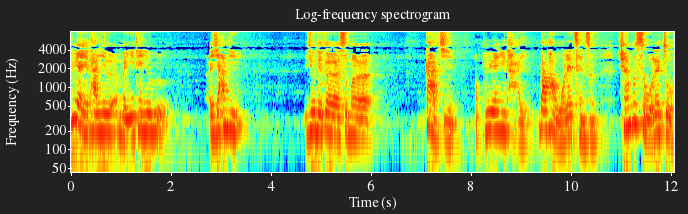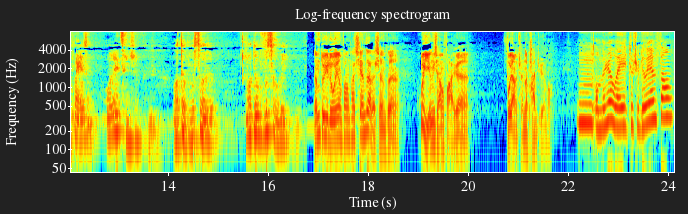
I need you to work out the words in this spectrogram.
愿意他有每一天有压力，有那个什么打击，我不愿意他有，哪怕我来承受，全部是我来做坏事，我来承受，我都无所谓，我都无所谓。那么，对于刘元芳他现在的身份，会影响法院抚养权的判决吗？嗯，我们认为，就是刘元芳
